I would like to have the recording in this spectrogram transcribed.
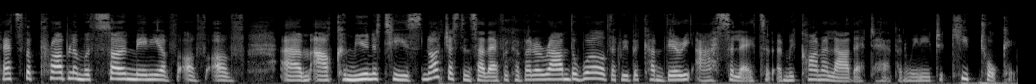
That's the problem with so many of, of, of um, our communities, not just in South Africa, but around the world, that we become very isolated and we can't allow that to happen. We need to keep talking.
